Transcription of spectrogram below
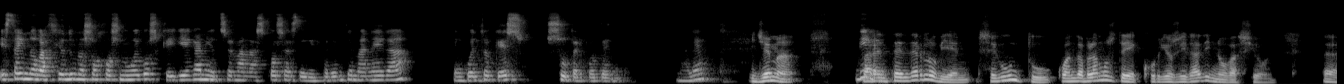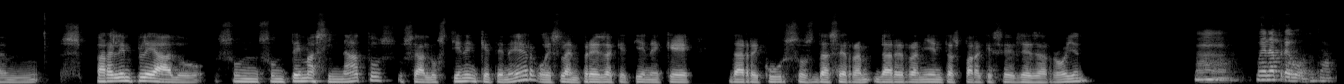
esta innovación de unos ojos nuevos que llegan y observan las cosas de diferente manera, encuentro que es súper potente. ¿vale? Y Gemma, para entenderlo bien, según tú, cuando hablamos de curiosidad e innovación, em, ¿para el empleado son, son temas innatos? O sea, ¿los tienen que tener o es la empresa que tiene que dar recursos, dar, herramientas para que se desarrollen? Mm, buena pregunta.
